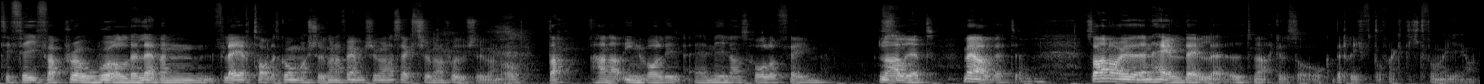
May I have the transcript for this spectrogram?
till Fifa Pro World 11 flertalet gånger. 2005, 2006, 2007, 2008. Han är invald i eh, Milans Hall of Fame. Med all rätt. Med all rätt, ja. Så han har ju en hel del eh, utmärkelser och bedrifter faktiskt, får man ge honom.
